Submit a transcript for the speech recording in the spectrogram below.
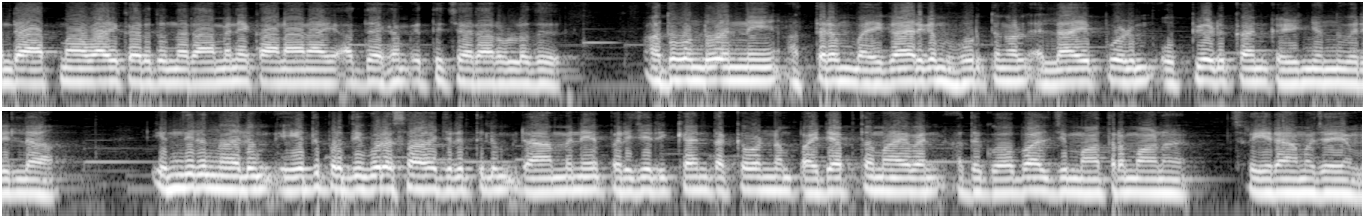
തന്റെ ആത്മാവായി കരുതുന്ന രാമനെ കാണാനായി അദ്ദേഹം എത്തിച്ചേരാറുള്ളത്. അതുകൊണ്ട് തന്നെ അത്തരം വൈകാരിക മുഹൂർത്തങ്ങൾ എല്ലായ്പ്പോഴും ഒപ്പിയെടുക്കാൻ കഴിഞ്ഞെന്നു വരില്ല. എന്നിരുന്നാലും ഏത് പ്രതികൂല സാഹചര്യത്തിലും രാമനെ പരിചരിക്കാൻ തക്കവണ്ണം പര്യാപ്തമായവൻ അത് ഗോപാൽജി മാത്രമാണ്. ശ്രീരാമജയം.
